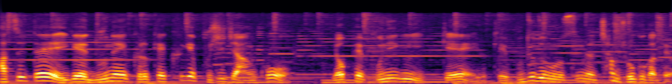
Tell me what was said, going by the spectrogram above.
봤을 때 이게 눈에 그렇게 크게 부시지 않고 옆에 분위기 있게 이렇게 무드등으로 쓰면 참 좋을 것 같아요.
